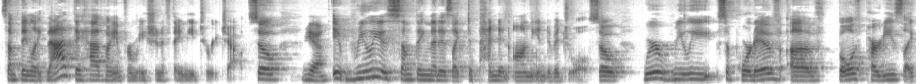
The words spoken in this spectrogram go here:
something like that, they have my information if they need to reach out. So, yeah, it really is something that is like dependent on the individual. So, we're really supportive of both parties like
